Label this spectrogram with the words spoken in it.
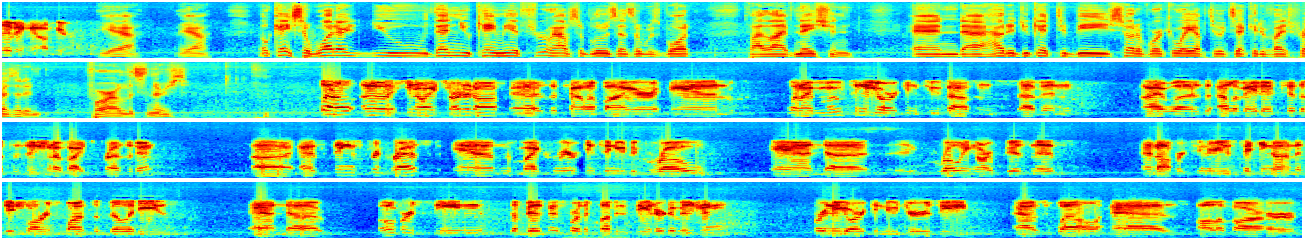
living out here. Yeah, yeah. Okay, so what are you? Then you came here through House of Blues as it was bought by Live Nation, and uh, how did you get to be sort of work your way up to executive vice president for our listeners? Well, uh, you know, I started off as a talent buyer, and when I moved to New York in 2007, I was elevated to the position of vice president. Uh, as things progressed and my career continued to grow and uh, growing our business and opportunities, taking on additional responsibilities, and uh, overseeing the business for the club and theater division for New York and New Jersey, as well as all of our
